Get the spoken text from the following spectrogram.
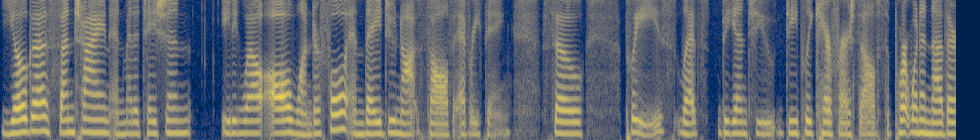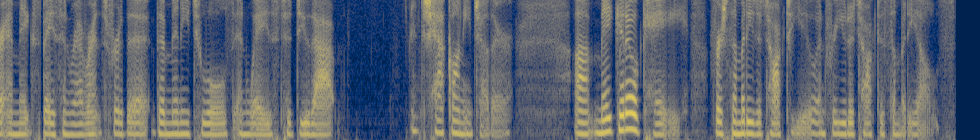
Yoga, sunshine, and meditation, eating well, all wonderful, and they do not solve everything. So, please let's begin to deeply care for ourselves, support one another, and make space and reverence for the, the many tools and ways to do that. And check on each other. Uh, make it okay for somebody to talk to you and for you to talk to somebody else.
